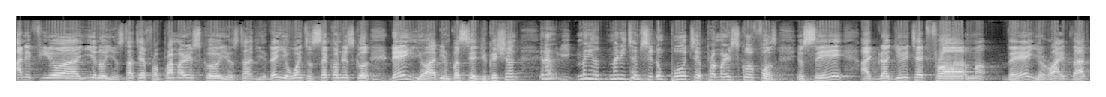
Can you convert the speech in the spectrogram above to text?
And if you are, you know, you started from primary school, you started, then you went to secondary school, then you had university education. You know, many many times you don't put a primary school first. You say, I graduated from then you write that,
